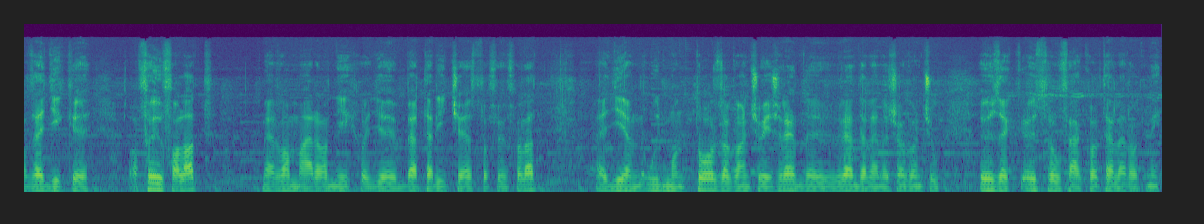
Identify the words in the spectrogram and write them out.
az egyik a főfalat, mert van már annyi, hogy beterítse ezt a főfalat, egy ilyen úgymond torzagancsú és rendellenes agancsú őzek, ősztrófákkal telerakni.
